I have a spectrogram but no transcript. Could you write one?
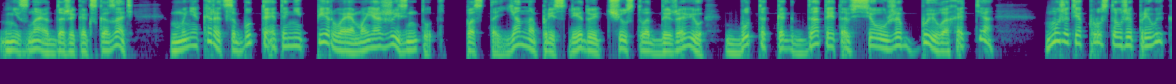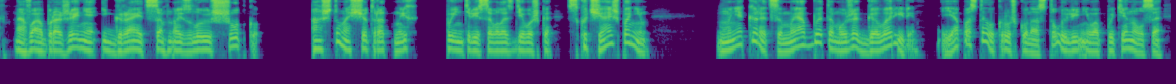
Не знаю даже, как сказать. Мне кажется, будто это не первая моя жизнь тут. Постоянно преследует чувство дежавю, будто когда-то это все уже было, хотя... Может, я просто уже привык, а воображение играет со мной злую шутку. «А что насчет родных?» – поинтересовалась девушка. «Скучаешь по ним?» «Мне кажется, мы об этом уже говорили». Я поставил кружку на стол и лениво потянулся –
